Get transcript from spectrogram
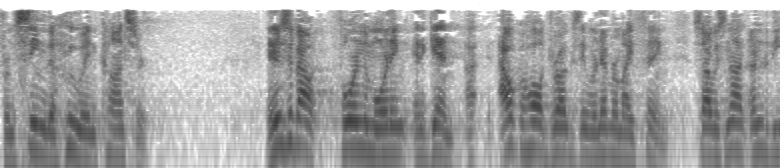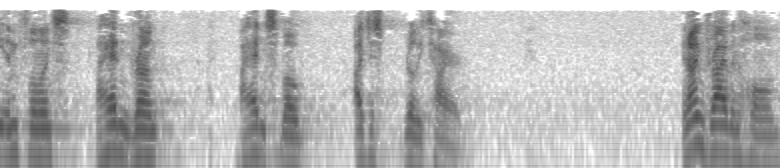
from seeing The Who in concert. And it was about four in the morning. And again, alcohol, drugs, they were never my thing. So I was not under the influence. I hadn't drunk. I hadn't smoked. I was just really tired. And I'm driving home,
